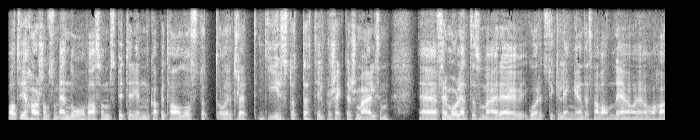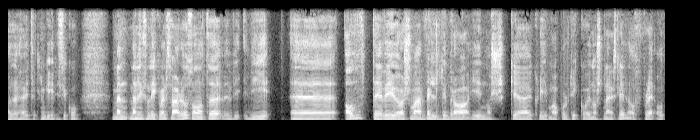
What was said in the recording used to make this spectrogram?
og at vi har sånn som Enova som spytter inn kapital og, støtt, og rett og slett gir støtte til prosjekter som er liksom eh, fremoverlente, som er, går et stykke lenger enn det som er vanlig og, og har høy teknologirisiko. Men, men liksom likevel så er det jo sånn at vi, vi Eh, alt det vi gjør som er veldig bra i norsk eh, klimapolitikk og i norsk næringsliv og,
